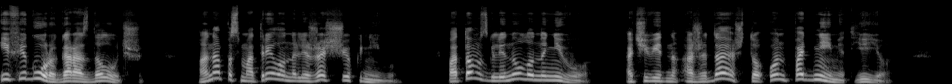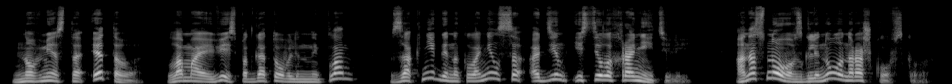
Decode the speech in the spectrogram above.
И фигура гораздо лучше. Она посмотрела на лежащую книгу. Потом взглянула на него, очевидно ожидая, что он поднимет ее. Но вместо этого, ломая весь подготовленный план, за книгой наклонился один из телохранителей. Она снова взглянула на Рожковского.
